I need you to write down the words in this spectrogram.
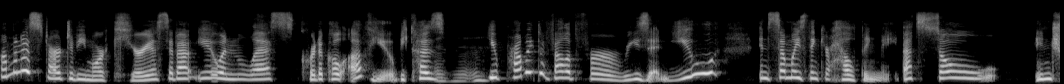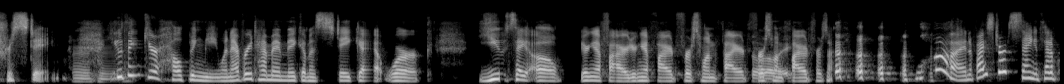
I'm going to start to be more curious about you and less critical of you because mm-hmm. you probably developed for a reason. You, in some ways, think you're helping me. That's so interesting. Mm-hmm. You think you're helping me when every time I make a mistake at work, you say, Oh, you're gonna get fired, you're gonna get fired, first one fired, first one fired, first one. Why? And if I start saying instead of,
